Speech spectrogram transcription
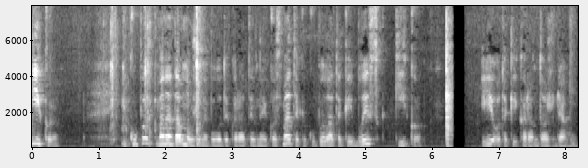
Кіко. І купив, в мене давно вже не було декоративної косметики, купила такий блиск Кіко. І отакий карандаш для губ.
